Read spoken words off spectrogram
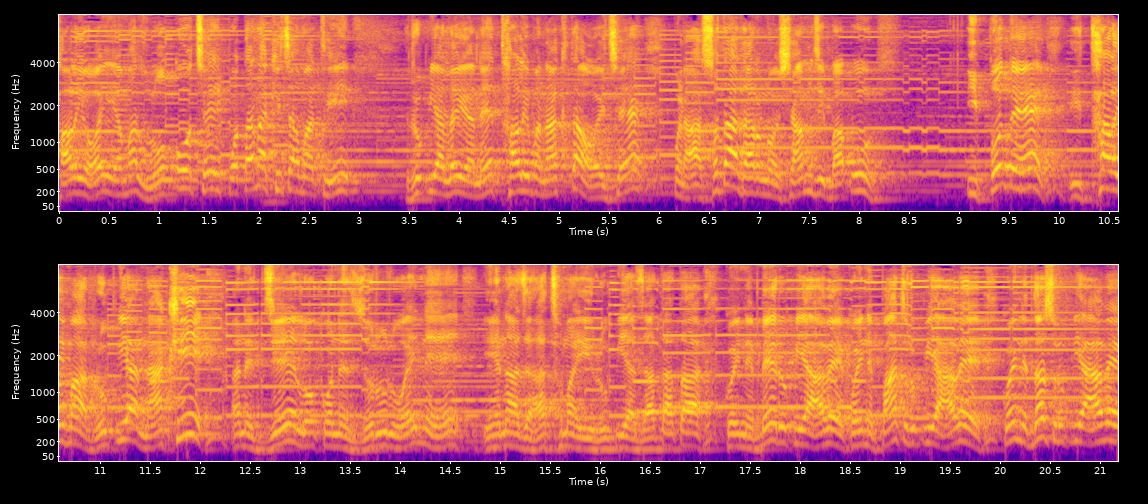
થાળી હોય, એમાં લોકો છે પોતાના ખીચામાંથી રૂપિયા લઈ અને થાળીમાં નાખતા હોય છે. પણ આ સત્તાધારનો શ્યામજી બાપુ ઈ પોતે એ થાળીમાં રૂપિયા નાખી અને જે લોકોને જરૂર હોય ને એના જ હાથમાં એ રૂપિયા જાતા હતા કોઈને બે રૂપિયા આવે, કોઈને પાંચ રૂપિયા આવે, કોઈને દસ રૂપિયા આવે.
